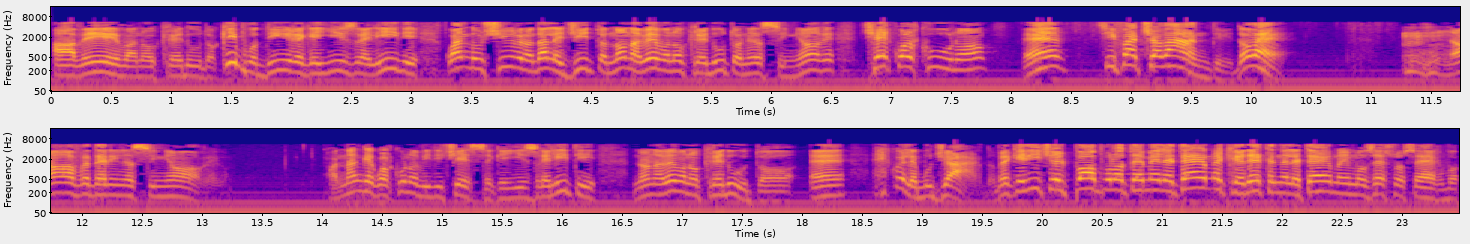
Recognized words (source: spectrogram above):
avevano creduto? Chi può dire che gli israeliti, quando uscirono dall'Egitto, non avevano creduto nel Signore? C'è qualcuno? Eh? Si faccia avanti. Dov'è? No, fratelli nel Signore, quando anche qualcuno vi dicesse che gli israeliti non avevano creduto, eh, eh, quello è bugiardo, perché dice il popolo teme l'Eterno e credette nell'Eterno in Mosè suo servo.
